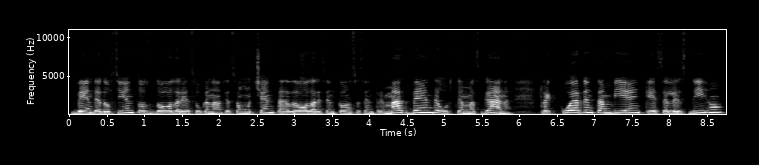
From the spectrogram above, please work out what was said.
vende 200 dólares, su ganancia son 80 dólares. Entonces, entre más vende, usted más gana. Recuerden también que se les dijo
